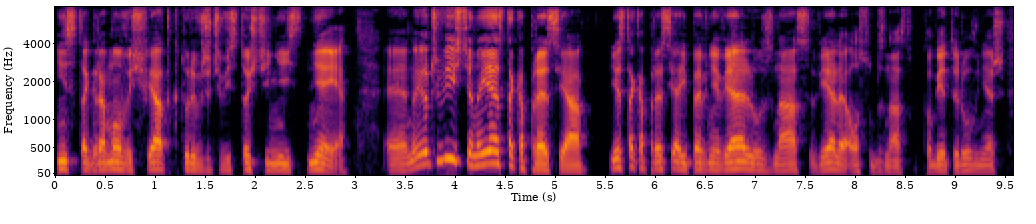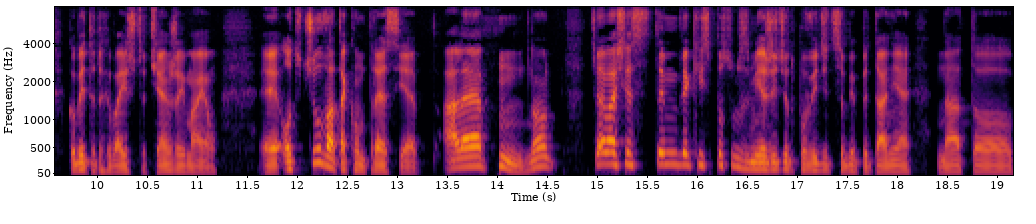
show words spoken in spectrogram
instagramowy świat, który w rzeczywistości nie istnieje. E, no i oczywiście, no jest taka presja, jest taka presja i pewnie wielu z nas, wiele osób z nas, kobiety również, kobiety to chyba jeszcze ciężej mają, e, odczuwa taką presję, ale hmm, no, trzeba się z tym w jakiś sposób zmierzyć, odpowiedzieć sobie pytanie na to,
